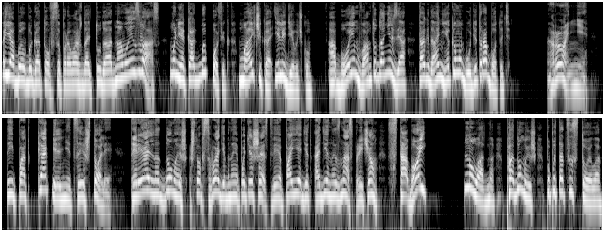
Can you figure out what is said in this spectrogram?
я был бы готов сопровождать туда одного из вас. Мне как бы пофиг, мальчика или девочку. Обоим вам туда нельзя, тогда некому будет работать». «Ронни, ты под капельницей, что ли? Ты реально думаешь, что в свадебное путешествие поедет один из нас, причем с тобой?» «Ну ладно, подумаешь, попытаться стоило.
